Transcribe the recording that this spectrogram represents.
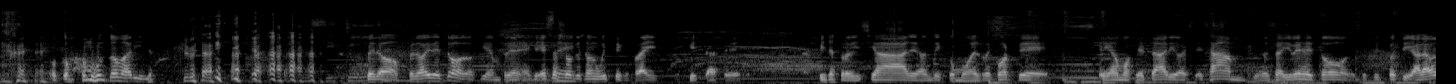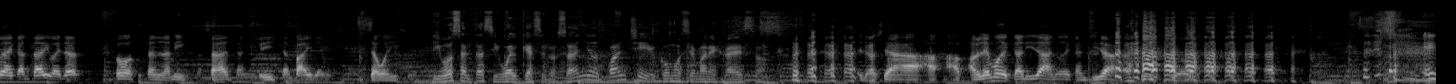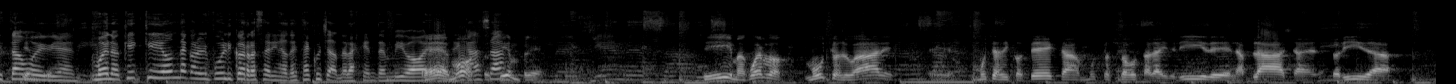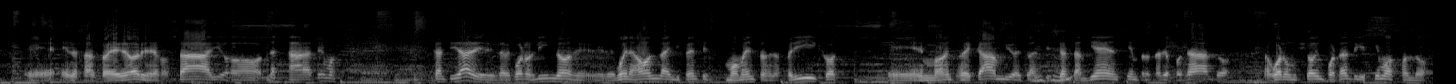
o como Mundo Marino. pero, pero hay de todo siempre, esos Sí. shows que son, viste, que por ahí, fiestas, eh, fiestas provinciales, donde como el recorte, digamos, etario es, es amplio, o sea, ahí ves de todo. Entonces, pues, sí, a la hora de cantar y bailar, todos están en la misma, saltan, gritan, bailan, está buenísimo. ¿Y vos saltás igual que hace unos años, Juanchi? ¿Cómo se maneja eso? O sea, a- a- hablemos de calidad, no de cantidad. Está muy bien. Bueno, ¿qué, ¿qué onda con el público rosarino? ¿Te está escuchando la gente en vivo ahora Eh, desde hermoso, casa? siempre. Sí, me acuerdo, muchos lugares, eh, muchas discotecas, muchos shows al aire libre, en la playa, en Florida, eh, en los alrededores de Rosario. Nada, tenemos cantidad de, de recuerdos lindos, de, de buena onda en diferentes momentos de los pericos, eh, en momentos de cambio, de transición también, siempre Rosario apoyando. Me acuerdo un show importante que hicimos cuando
